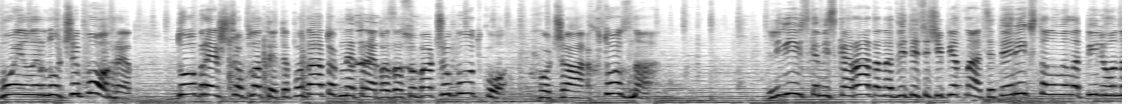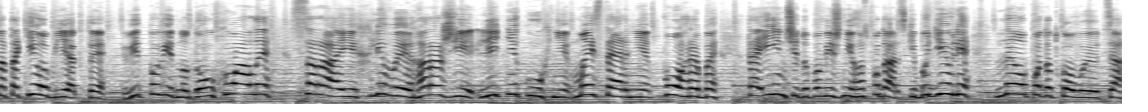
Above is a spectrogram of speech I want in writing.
бойлерну чи погреб. Добре, що платити податок не треба за собачу будку. Хоча хто зна. Львівська міська рада на 2015 рік встановила пільгу на такі об'єкти. Відповідно до ухвали, сараї, хліви, гаражі, літні кухні, майстерні, погреби та інші допоміжні господарські будівлі не оподатковуються.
